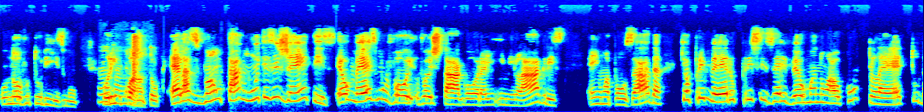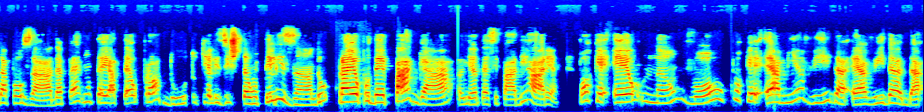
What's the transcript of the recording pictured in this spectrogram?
O novo turismo por uhum. enquanto, elas vão estar tá muito exigentes. Eu mesmo vou, vou estar agora em, em Milagres, em uma pousada, que eu primeiro precisei ver o manual completo da pousada, perguntei até o produto que eles estão utilizando para eu poder pagar e antecipar a diária porque eu não vou, porque é a minha vida, é a vida da,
